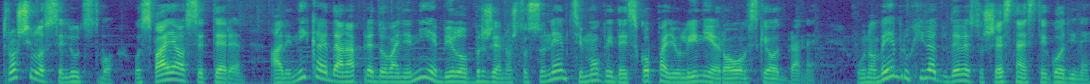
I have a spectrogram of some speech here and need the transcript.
Trošilo se ljudstvo, osvajao se teren, ali nikada napredovanje nije bilo brže no što su Nemci mogli da iskopaju linije rovovske odbrane. U novembru 1916. godine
